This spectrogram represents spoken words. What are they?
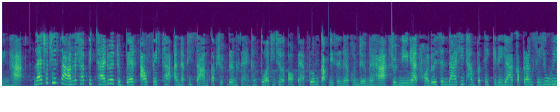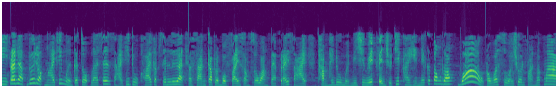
ริง ๆ ค่ะ และชุดที่ 3 นะคะ ปิดท้ายด้วย The Best Outfit ค่ะ อันดับที่ 3 กับชุดเรืองแสงทั้งตัวที่เธอออกแบบร่วมกับดีไซเนอร์คนเดิมนะคะ ชุดนี้เนี่ยทอด้วยเส้นได้ที่ทำปฏิกิริยากับรังสี UV ประดับด้วยดอกไม้ที่เหมือนกระจก และเส้นสายที่ดูคล้ายกับเส้นเลือด ประสานกับระบบไฟส่องสว่างแบบไร้สายทำให้ดูเหมือนมีชีวิต เป็นชุดที่ใครเห็นเนี่ยก็ต้องร้องว้าว เพราะว่าสวยชวนฝันมาก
